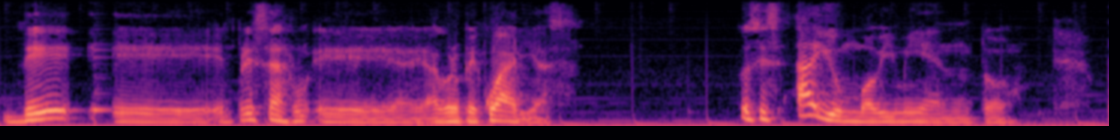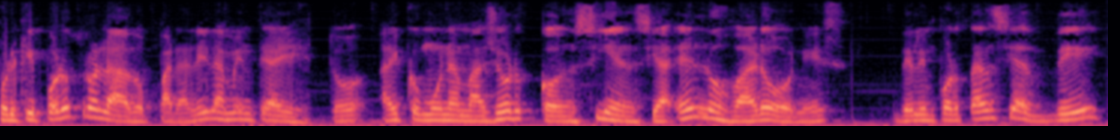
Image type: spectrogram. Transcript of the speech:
de eh, empresas eh, agropecuarias. Entonces hay un movimiento. Porque por otro lado, paralelamente a esto, hay como una mayor conciencia en los varones de la importancia de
